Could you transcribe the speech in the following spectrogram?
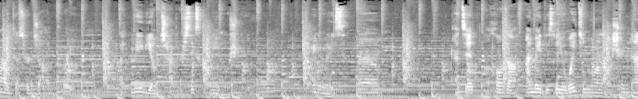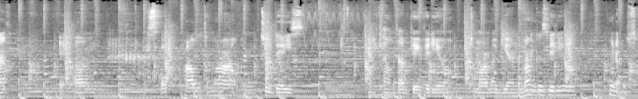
And does her job great. Like, maybe on chapter 6 on Neo Shippuden. Anyways, um, that's it. I'll close off. I made this video way too long. I shouldn't have. It, um, expect probably tomorrow in two days. A count update video. Tomorrow might be an Among Us video. Who knows?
